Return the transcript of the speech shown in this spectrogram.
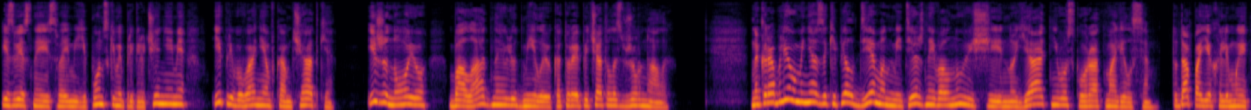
известный своими японскими приключениями и пребыванием в Камчатке, и женою, балладную Людмилою, которая печаталась в журналах. На корабле у меня закипел демон, мятежный и волнующий, но я от него скоро отмолился. Туда поехали мы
